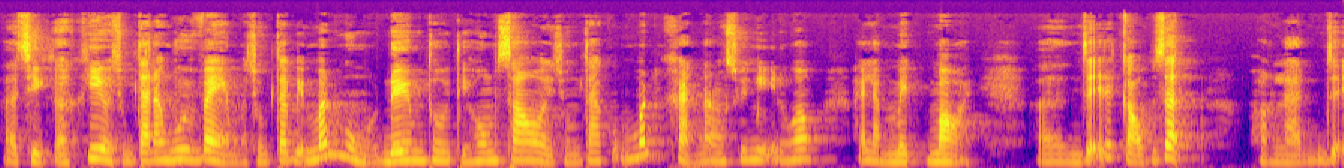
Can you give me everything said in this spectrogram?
À, chỉ cả khi mà chúng ta đang vui vẻ mà chúng ta bị mất ngủ một đêm thôi thì hôm sau thì chúng ta cũng mất khả năng suy nghĩ đúng không? Hay là mệt mỏi à, dễ cáu giận hoặc là dễ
